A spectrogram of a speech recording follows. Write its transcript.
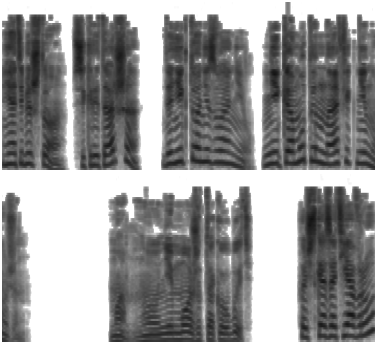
«Я тебе что, секретарша? Да никто не звонил. Никому ты нафиг не нужен». «Мам, ну не может такого быть». «Хочешь сказать, я вру?»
